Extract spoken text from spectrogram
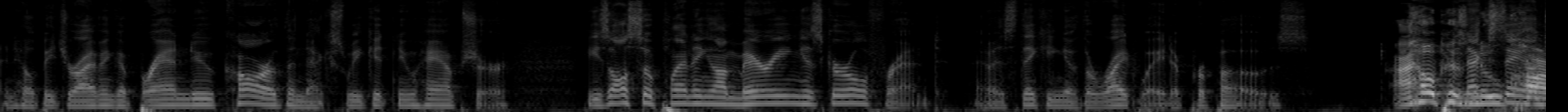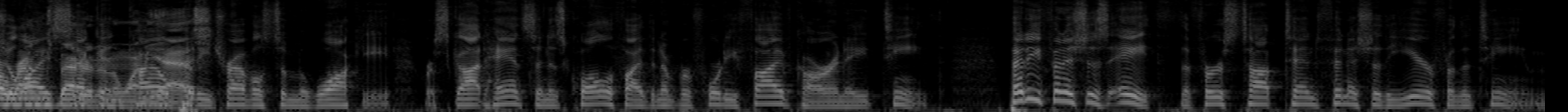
and he'll be driving a brand new car the next week at New Hampshire. He's also planning on marrying his girlfriend and is thinking of the right way to propose. I hope his Next new day car on July runs better 2nd, than the one Kyle he has. Petty travels to Milwaukee, where Scott Hansen has qualified the number 45 car in 18th. Petty finishes 8th, the first top 10 finish of the year for the team.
